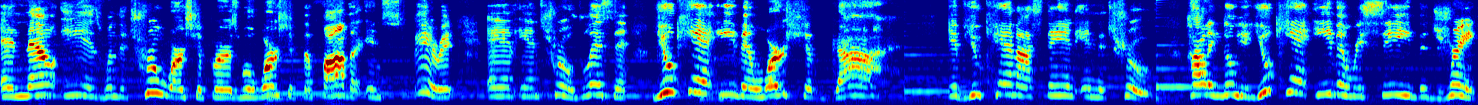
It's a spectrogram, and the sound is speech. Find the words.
and now is when the true worshipers will worship the Father in spirit and in truth. Listen, you can't even worship God if you cannot stand in the truth. Hallelujah. You can't even receive the drink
